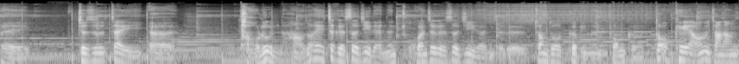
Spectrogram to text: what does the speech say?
呃，就是在呃讨论哈，说哎，这个设计的人主观，这个设计的呃创作各品很风格都 OK 啊。我们常常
